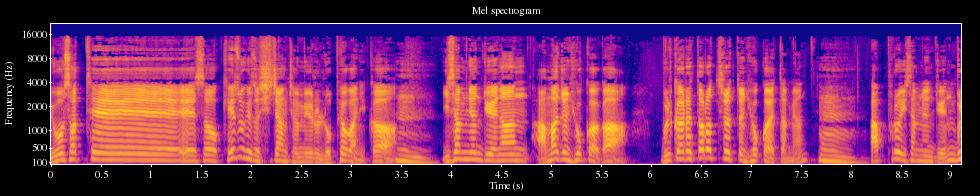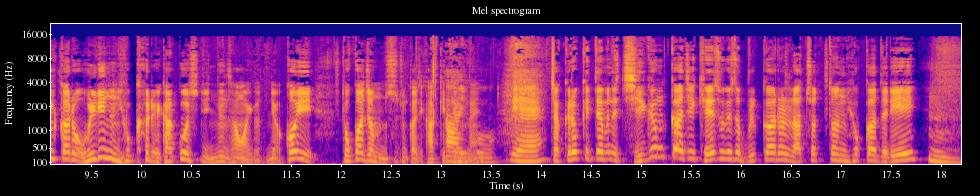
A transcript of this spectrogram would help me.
요 사태에서 계속해서 시장 점유율을 높여가니까 음. 2, 3년 뒤에는 아마존 효과가 물가를 떨어뜨렸던 효과였다면 음. 앞으로 2, 3년 뒤에는 물가를 올리는 효과를 갖고 올 수도 있는 상황이거든요. 거의 독과점 수준까지 갔기 때문에. 예. 자, 그렇기 때문에 지금까지 계속해서 물가를 낮췄던 효과들이 음.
